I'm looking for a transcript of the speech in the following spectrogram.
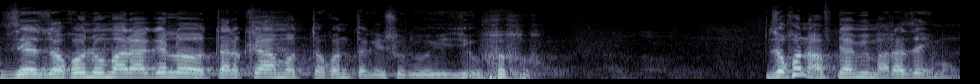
যে যখন মারা গেল, তার কেয়ামত তখন তাকে শুরু হয়ে যাব। যখন আপনি, আমি মারা যাইম।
